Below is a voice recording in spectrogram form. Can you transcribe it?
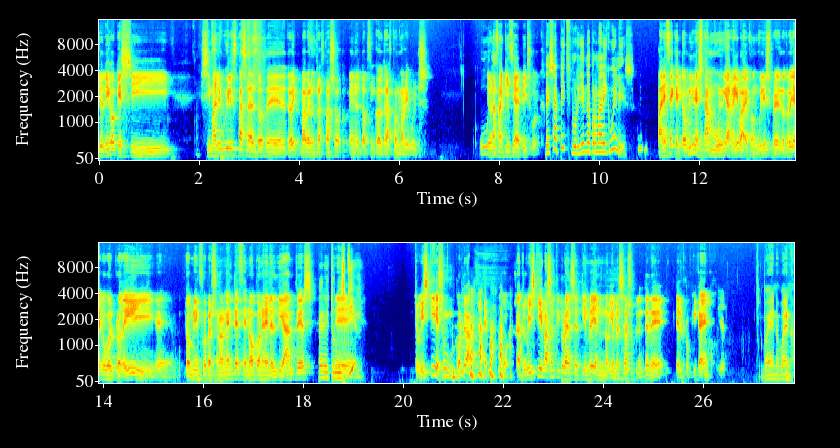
yo digo que si, si Malik Willis pasa del 2 de Detroit, va a haber un traspaso en el top 5 del draft por Malik Willis. de una franquicia de Pittsburgh. ¿Ves a Pittsburgh yendo por Malik Willis? Parece que Tomlin está muy arriba eh, con Willis. El otro día que hubo el Pro Day, eh, Tomlin fue personalmente, cenó con él el día antes. ¿Pero y Trubisky? Eh, Trubisky es un corte O sea, Trubisky va a ser titular en septiembre y en noviembre será suplente del rookie que hayan cogido. Bueno, bueno,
